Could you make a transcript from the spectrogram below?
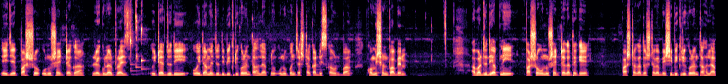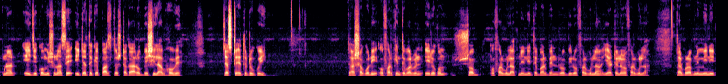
এই যে পাঁচশো উনষাট টাকা রেগুলার প্রাইস ওইটা যদি ওই দামে যদি বিক্রি করেন, তাহলে আপনি উনপঞ্চাশ টাকা ডিসকাউন্ট বা কমিশন পাবেন। আবার যদি আপনি পাঁচশো উনষাট টাকা থেকে পাঁচ টাকা, দশ টাকা বেশি বিক্রি করেন, তাহলে আপনার এই যে কমিশন আছে, এইটা থেকে পাঁচ, দশ টাকা আরও বেশি লাভ হবে। জাস্ট এতটুকুই। তো আশা করি অফার কিনতে পারবেন। এইরকম সব অফারগুলো আপনি নিতে পারবেন। রবির অফারগুলো এয়ারটেলের অফারগুলো তারপর আপনি মিনিট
